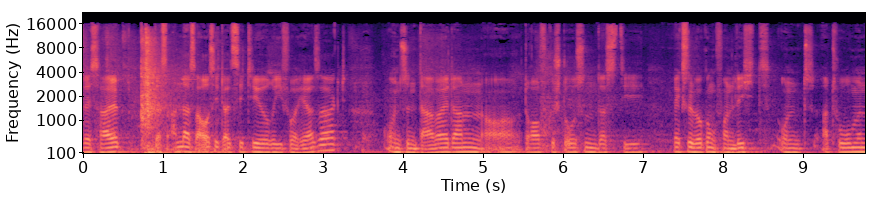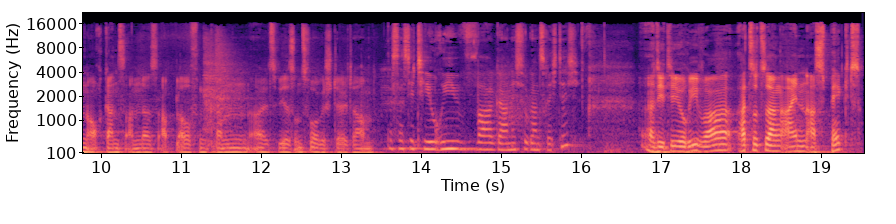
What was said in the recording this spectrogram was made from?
weshalb das anders aussieht, als die Theorie vorhersagt. Und sind dabei dann äh, darauf gestoßen, dass die Wechselwirkung von Licht und Atomen auch ganz anders ablaufen kann, als wir es uns vorgestellt haben. Das heißt, die Theorie war gar nicht so ganz richtig? Äh, die Theorie war, hat sozusagen einen Aspekt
